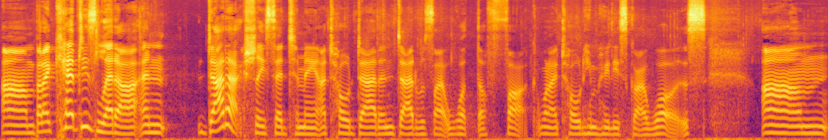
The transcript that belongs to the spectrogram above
Um, but i kept his letter and dad actually said to me i told dad and dad was like what the fuck? when i told him who this guy was. Um,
